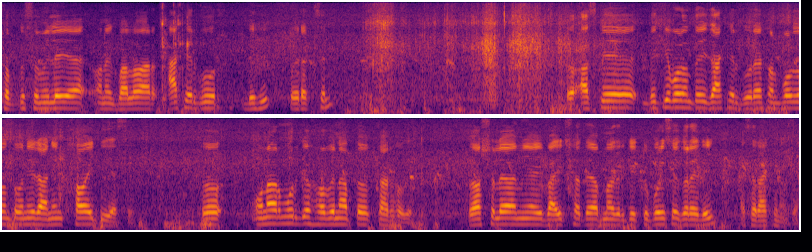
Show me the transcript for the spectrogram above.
সব কিছু মিলে অনেক ভালো। আর আখের গুড় দেখি কই রাখছেন? তো আজকে দেখি পর্যন্ত এই যে আখের গুড় এখন পর্যন্ত উনি রানিং খাওয়াইতেই আছে। তো ওনার মুরগি হবে না তো কার হবে? তো আসলে আমি এই বাইক সাথে আপনাদেরকে একটু পরিচয় করে দিই। আচ্ছা রাখেন এটা।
